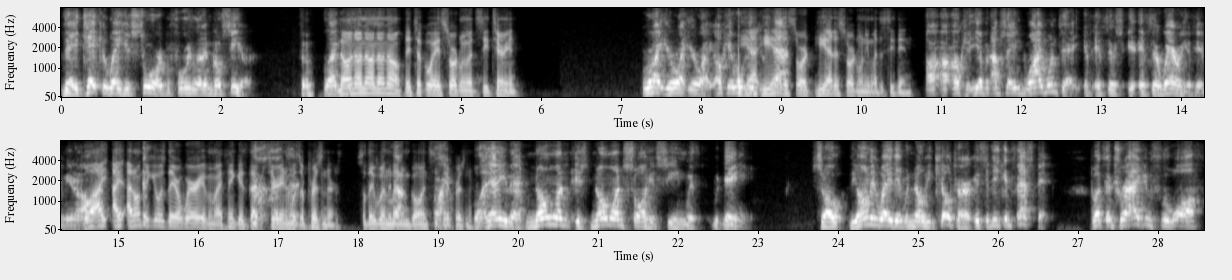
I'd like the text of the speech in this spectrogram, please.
they take away his sword before we let him go see her. The, like no, no, no, no, no. They took away his sword when we went to see Tyrion. Right, you're right, you're right. Okay, well, he, had, he had, a sword. He had a sword when he went to see Dany. Uh, uh, okay, yeah, but I'm saying, why wouldn't they? If, if there's if they're wary of him, you know. Well, I I, I don't think it was they were wary of him. I think it's that Tyrion was a prisoner, so they wouldn't yeah. let him go and see right. a prisoner. Well, in any event, no one is no one saw his scene with with Dany. So the only way they would know he killed her is if he confessed it. But the dragon flew off,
